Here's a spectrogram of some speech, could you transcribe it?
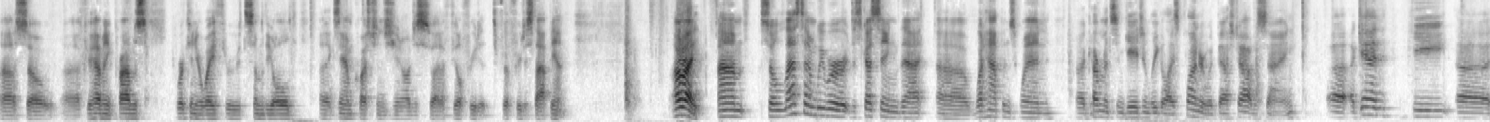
Uh, so uh, if you have any problems working your way through some of the old uh, exam questions, you know, just uh, feel free to feel free to stop in. All right. Um, so last time we were discussing that what happens when governments engage in legalized plunder, what Bastiat was saying. Again, he uh,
